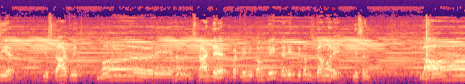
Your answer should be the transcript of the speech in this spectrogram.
Here? You start with Mare, huh? You start there, but when you complete, then it becomes gamma Gamare. Listen. Lal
